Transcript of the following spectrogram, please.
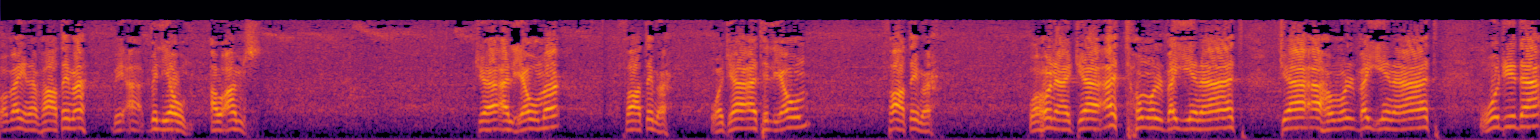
وبين فاطمة باليوم أو أمس. جاء اليوم فاطمة. وجاءت اليوم فاطمة. وهنا جاءتهم البينات جاءهم البينات وجد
